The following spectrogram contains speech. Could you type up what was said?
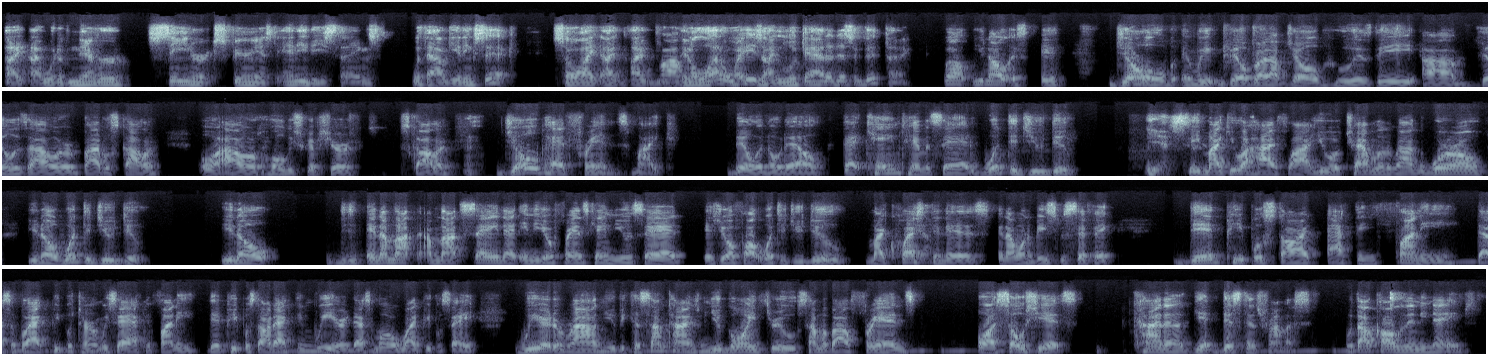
I, I would have never seen or experienced any of these things without getting sick. So I, I, I wow. in a lot of ways, I look at it as a good thing. Well, you know, it's it, Job, and we Bill brought up Job, who is the um, Bill is our Bible scholar or our Holy Scripture scholar. Job had friends, Mike, Bill, and Odell, that came to him and said, "What did you do?" Yes. See, Mike, you were a high flyer. You were traveling around the world. You know, what did you do? You know, and I'm not I'm not saying that any of your friends came to you and said, "It's your fault. What did you do?" My question yeah. is, and I want to be specific, did people start acting funny? That's a black people term. We say acting funny. Did people start acting weird? That's more white people say weird around you because sometimes when you're going through, some of our friends or associates kind of get distance from us without calling any names.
